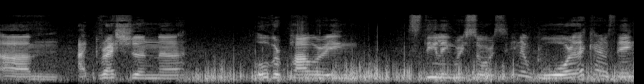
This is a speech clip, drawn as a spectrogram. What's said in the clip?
um, aggression, uh, overpowering, stealing resources, in a war, that kind of thing,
